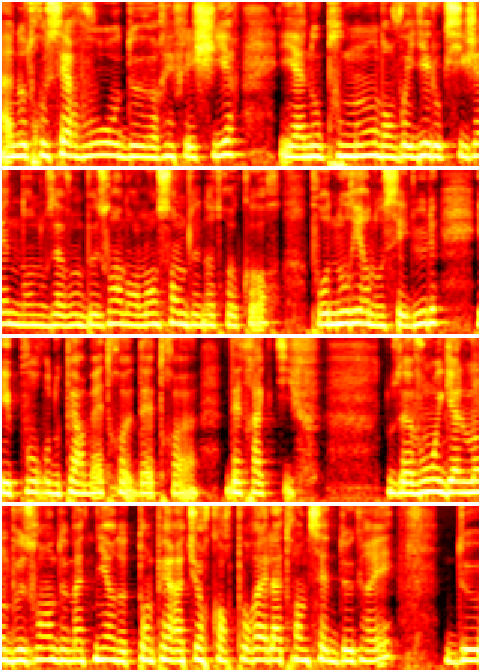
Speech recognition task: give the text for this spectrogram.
à notre cerveau de réfléchir et à nos poumons d'envoyer l'oxygène dont nous avons besoin dans l'ensemble de notre corps pour nourrir nos cellules et pour nous permettre d'être d'être actifs. Nous avons également besoin de maintenir notre température corporelle à 37 degrés, de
